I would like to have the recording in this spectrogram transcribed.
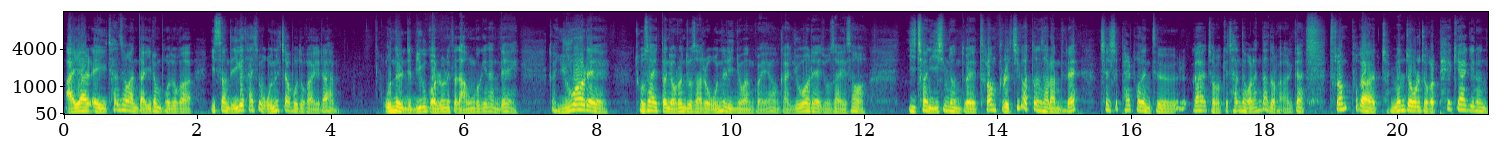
IRA 찬성한다 이런 보도가 있었는데 이게 사실 오늘자 보도가 아니라 오늘 이제 미국 언론에서 나온 거긴 한데 그러니까 6월에 조사했던 여론조사를 오늘 인용한 거예요. 그러니까 6월에 조사해서 2020년도에 트럼프를 찍었던 사람들의 78%가 저렇게 찬성을 한다더라. 그러니까 트럼프가 전면적으로 저걸 폐기하기는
